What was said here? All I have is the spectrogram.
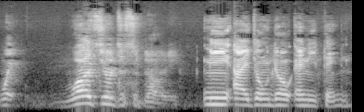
wait. What's your disability? Me, I don't know anything.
